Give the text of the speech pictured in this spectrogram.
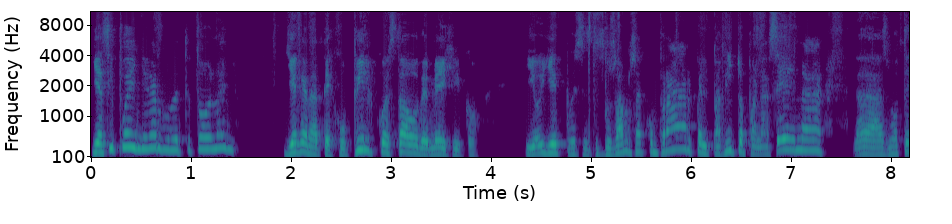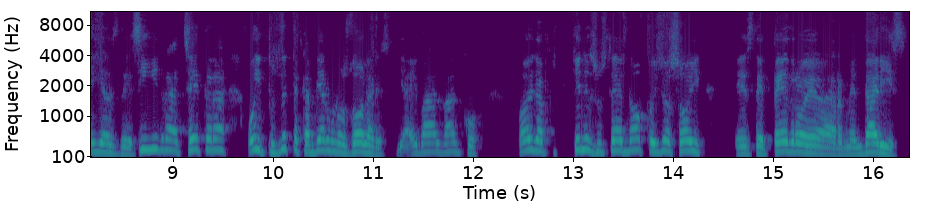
Y así pueden llegar durante todo el año. Llegan a Tejupilco, Estado de México. Y oye, pues, este, pues vamos a comprar el pavito para la cena, las botellas de sidra, etcétera. Oye, pues vete a cambiar unos dólares. Y ahí va al banco. Oiga, pues, ¿quién es usted? No, pues yo soy este Pedro Armendaris.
